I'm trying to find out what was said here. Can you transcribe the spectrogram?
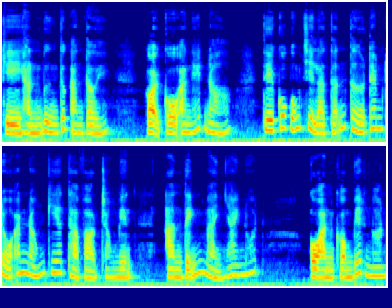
Khi hắn bưng thức ăn tới, gọi cô ăn hết nó, thì cô cũng chỉ là thẫn thờ đem đồ ăn nóng kia thả vào trong miệng, an tĩnh mà nhai nuốt. Cô ăn không biết ngon,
